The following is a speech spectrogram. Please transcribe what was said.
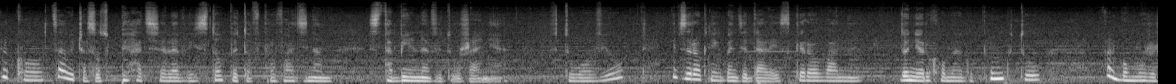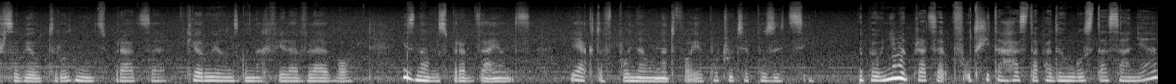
tylko cały czas odpychać się lewej stopy, to wprowadzi nam stabilne wydłużenie w tułowiu i wzrok niech będzie dalej skierowany do nieruchomego punktu, albo możesz sobie utrudnić pracę, kierując go na chwilę w lewo i znowu sprawdzając, jak to wpłynęło na Twoje poczucie pozycji. Wypełnimy pracę w Utthita Hasta Padangustasanie,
